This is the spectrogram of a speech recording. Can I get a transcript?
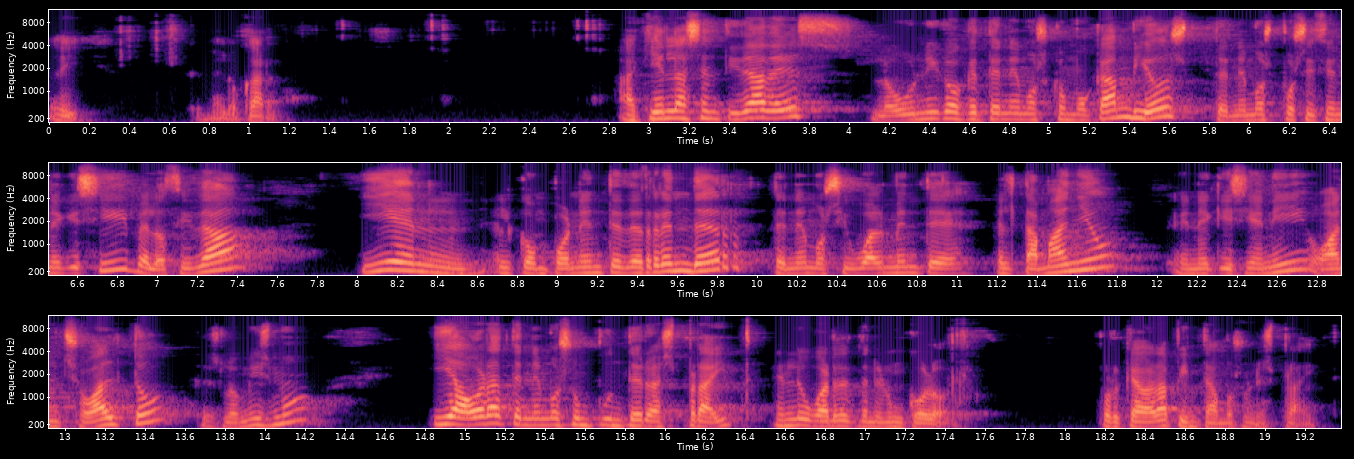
que me lo cargo. Aquí en las entidades, lo único que tenemos como cambios, tenemos posición XY, velocidad, y en el componente de render tenemos igualmente el tamaño, en X y en Y, o ancho alto, que es lo mismo, y ahora tenemos un puntero a sprite, en lugar de tener un color, porque ahora pintamos un sprite.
